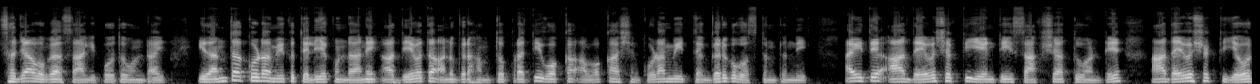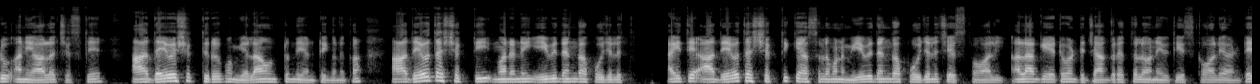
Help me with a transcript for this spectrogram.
సజావుగా సాగిపోతూ ఉంటాయి. ఇదంతా కూడా మీకు తెలియకుండానే ఆ దేవత అనుగ్రహంతో ప్రతి ఒక్క అవకాశం కూడా మీ దగ్గరకు వస్తుంటుంది. అయితే ఆ దైవశక్తి ఏంటి? సాక్షాత్తు అంటే ఆ దైవశక్తి ఎవరు అని ఆలోచిస్తే ఆ దైవశక్తి రూపం ఎలా ఉంటుంది అంటే గనుక ఆ దేవత శక్తి మనని ఏ విధంగా పూజలు అయితే ఆ దేవత శక్తికి అసలు మనం ఏ విధంగా పూజలు చేసుకోవాలి? అలాగే ఎటువంటి జాగ్రత్తలు అనేవి తీసుకోవాలి అంటే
